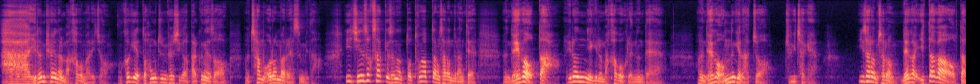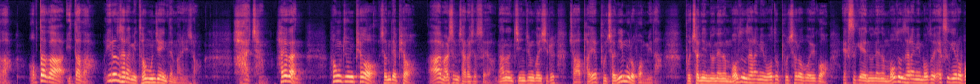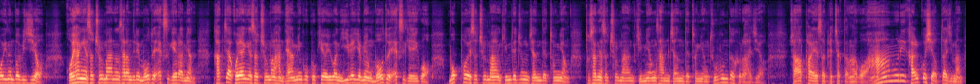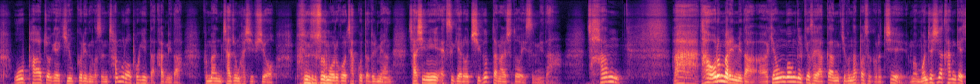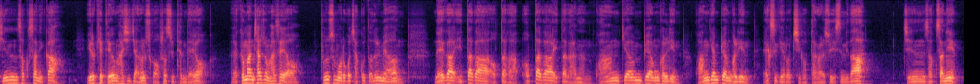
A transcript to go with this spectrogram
아, 이런 표현을 막 하고 말이죠. 거기에 또 홍준표 씨가 발끈해서 참 옳은 말을 했습니다. 이 진석사께서는 또 통합당 사람들한테 뇌가 없다. 이런 얘기를 막 하고 그랬는데 어, 뇌가 없는 게 낫죠. 줄기차게. 이 사람처럼 내가 있다가 없다가 없다가 있다가 이런 사람이 더 문제인데 말이죠. 아, 참. 하여간 홍준표 전 대표 아, 말씀 잘하셨어요. 나는 진중권 씨를 좌파의 부처님으로 봅니다. 부처님 눈에는 모든 사람이 모두 부처로 보이고 X계의 눈에는 모든 사람이 모두 X계로 보이는 법이지요. 고향에서 출마하는 사람들이 모두 X계라면 각자 고향에서 출마한 대한민국 국회의원 200여 명 모두 X계이고 목포에서 출마한 김대중 전 대통령, 부산에서 출마한 김영삼 전 대통령 두 분도 그러하지요. 좌파에서 배척당하고 아무리 갈 곳이 없다지만 우파 쪽에 기웃거리는 것은 참으로 보기 딱합니다. 그만 자중하십시오. 분수 모르고 자꾸 떠들면 자신이 X계로 취급당할 수도 있습니다. 참, 아, 다 옳은 말입니다. 아, 경공들께서 약간 기분 나빠서 그렇지, 뭐, 먼저 시작한 게 진석사니까 이렇게 대응하시지 않을 수가 없었을 텐데요. 예, 그만 자중하세요. 분수 모르고 자꾸 떠들면 내가 있다가 없다가 없다가 있다가 하는 광견병 걸린 광견병 걸린 X계로 취급당할 수 있습니다. 진석사님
